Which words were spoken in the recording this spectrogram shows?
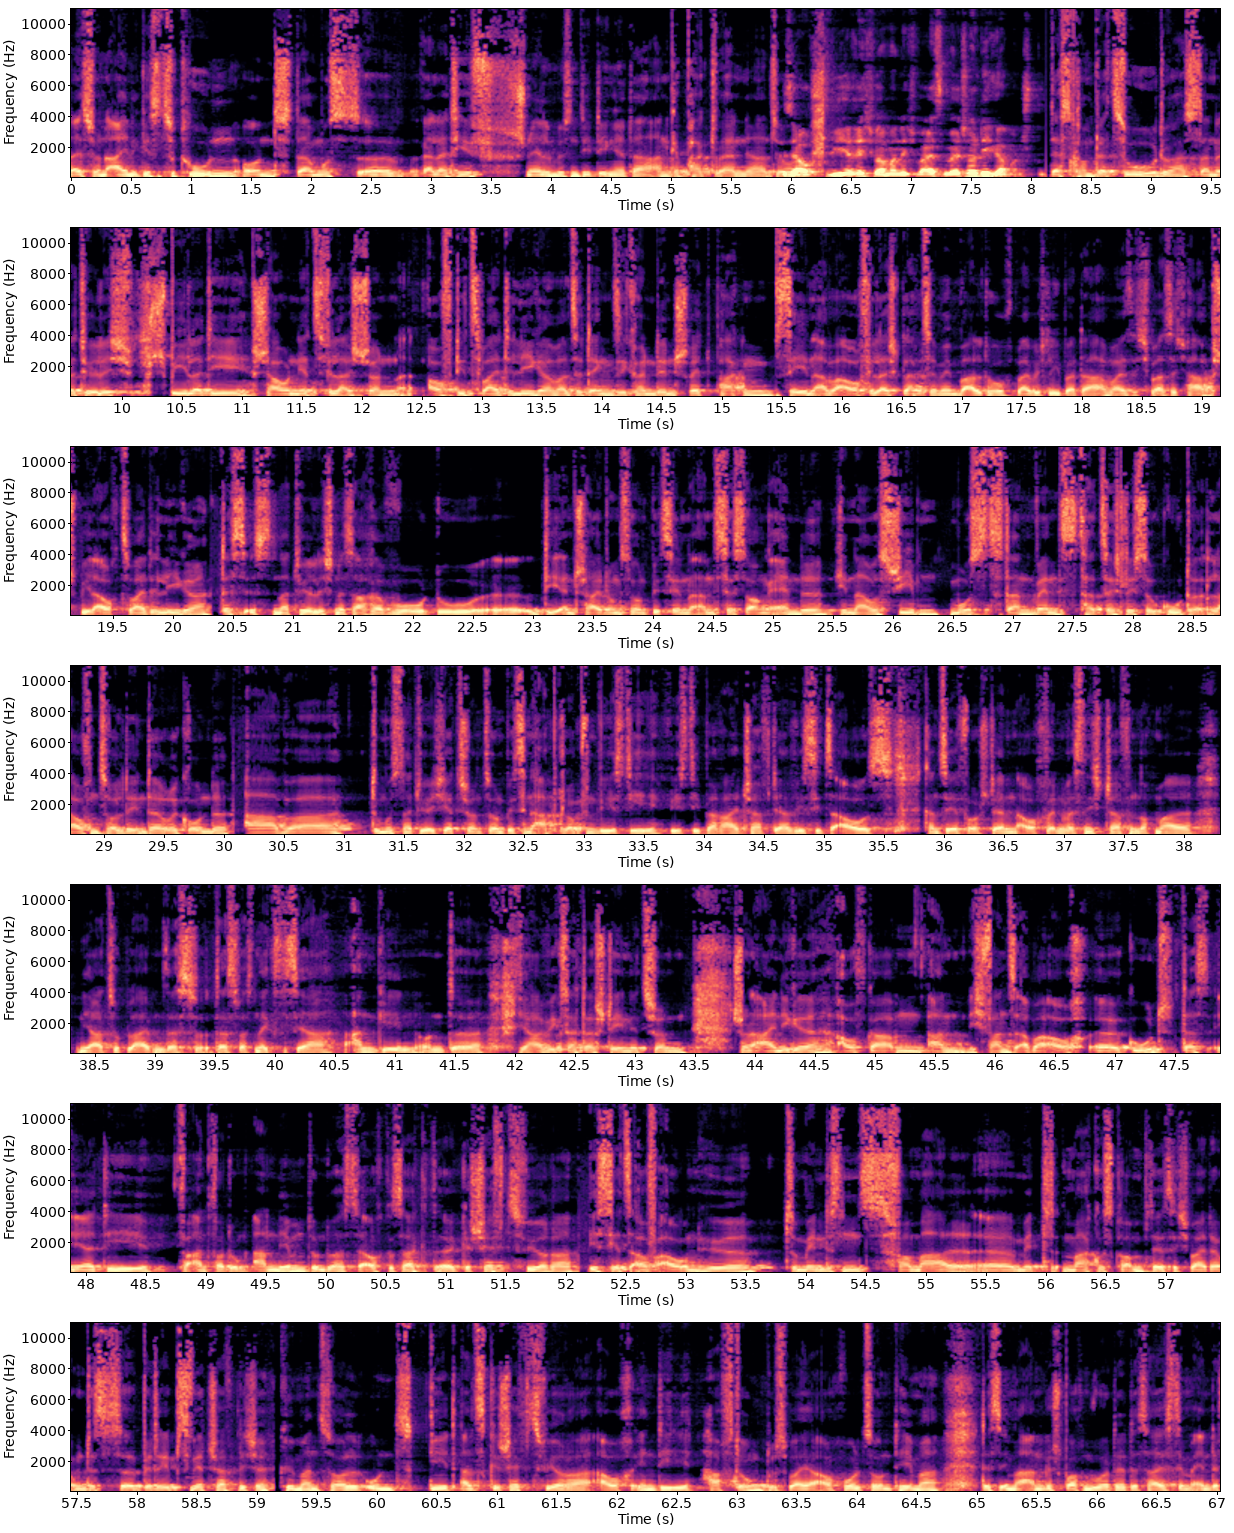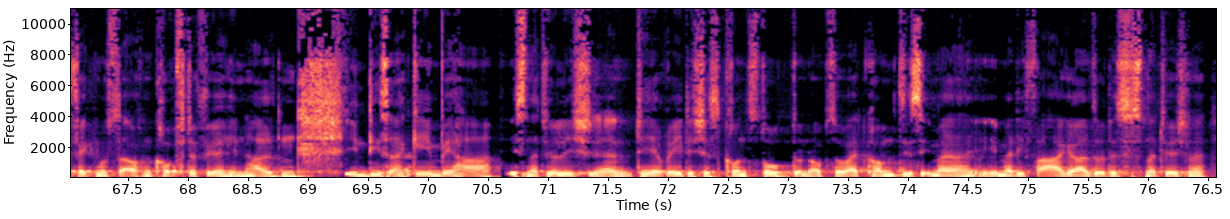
da ist schon einiges zu tun und da muss äh, relativ schnell müssen die Dinge da angepackt werden. Ja. Also, ist ja auch schwierig, weil man nicht weiß, in welcher Liga man spielt. Das kommt dazu. Du hast dann natürlich Spieler, die schauen jetzt vielleicht schon auf die zweite Liga, weil sie denken, sie können den Schritt packen, sehen aber auch, vielleicht klappt es ja mit dem Waldhof, bleibe ich lieber da, weiß ich, was ich habe, spiele auch zweite Liga. Das ist natürlich eine Sache, wo du äh, die Entscheidung so ein bisschen an Saisonende hinausschieben musst, dann, wenn es tatsächlich so gut laufen sollte in der Rückrunde. Aber du musst natürlich jetzt schon so ein bisschen abklopfen, wie ist die, wie ist die Bereitschaft, ja, wie sieht's aus? Kannst du dir vorstellen, auch wenn wir es nicht schaffen, nochmal ein Jahr zu bleiben, dass das, was nächstes Jahr angehen. Und äh, ja, wie gesagt, da stehen jetzt schon schon einige Aufgaben an. Ich fand es aber auch äh, gut, dass er die Verantwortung annimmt. Und du hast ja auch gesagt, äh, Geschäftsführer ist jetzt auf Augenhöhe, zumindestens formal, äh, mit Markus Komp, der sich weiter um das äh, Betriebswirtschaftliche kümmern soll und geht als Geschäftsführer auch in die Haftung. Das war ja auch wohl so ein Thema, das immer angesprochen wurde. Das heißt, im Endeffekt musste auch ein Kopf dafür hinhalten. In dieser GmbH ist natürlich ein theoretisches Konstrukt und ob soweit kommt, ist immer, immer die Frage. Also das ist natürlich eine,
